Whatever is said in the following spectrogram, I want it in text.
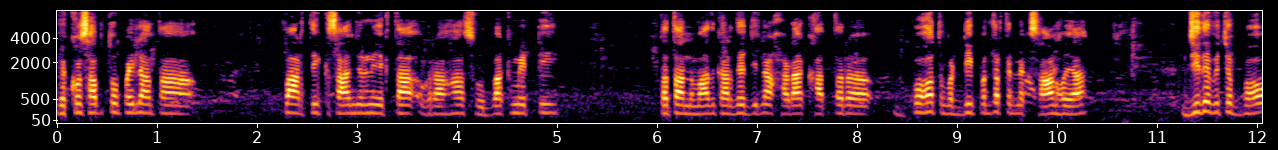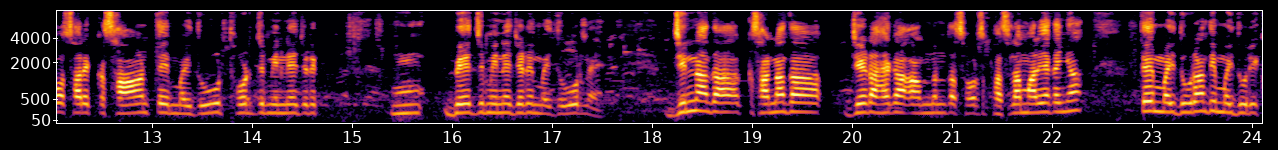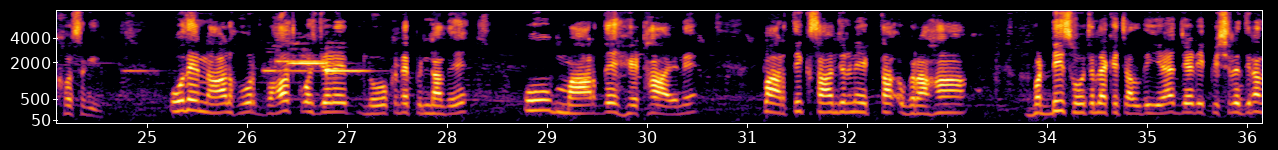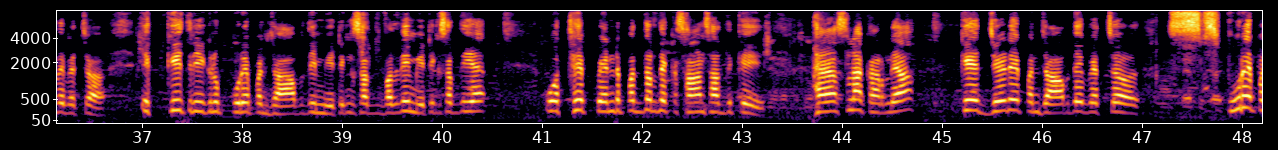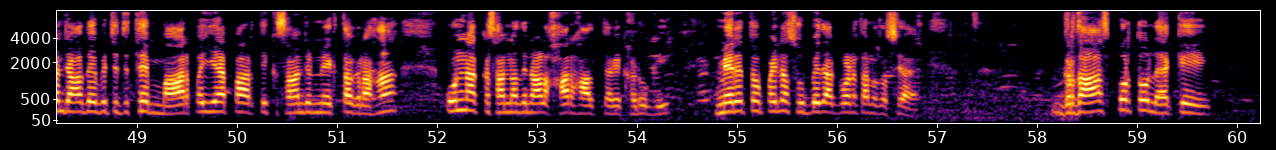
ਦੇਖੋ, ਸਭ ਤੋਂ ਪਹਿਲਾਂ ਤਾਂ ਭਾਰਤੀ ਕਿਸਾਨ ਯੂਨੀਅਨ ਏਕਤਾ ਉਗਰਾਹਾਂ ਸੂਬਾ ਕਮੇਟੀ ਦਾ ਧੰਨਵਾਦ ਕਰਦੇ ਹਾਂ, ਜਿਨ੍ਹਾਂ ਹੜ੍ਹਾਂ ਖਾਤਰ ਬਹੁਤ ਵੱਡੀ ਪੱਧਰ ਤੇ ਨੁਕਸਾਨ ਹੋਇਆ, ਜਿਹਦੇ ਵਿੱਚ ਬਹੁਤ ਸਾਰੇ ਕਿਸਾਨ ਤੇ ਮਜ਼ਦੂਰ ਥੋੜ ਜ਼ਮੀਨੇ ਜਿਹੜੇ ਬੇਜ਼ਮੀਨੇ ਜਿਹੜੇ ਮਜ਼ਦੂਰ ਨੇ, ਜਿਨ੍ਹਾਂ ਦਾ, ਕਿਸਾਨਾਂ ਦਾ ਜਿਹੜਾ ਹੈਗਾ ਆਮਦਨ ਦਾ ਸੋਰਸ ਫਸਲਾਂ ਮਾਰੀਆਂ ਗਈਆਂ ਤੇ ਮਜ਼ਦੂਰਾਂ ਦੀ ਮਜ਼ਦੂਰੀ ਖੁੱਸ ਗਈ। ਉਹਦੇ ਨਾਲ ਹੋਰ ਬਹੁਤ ਕੁਝ ਜਿਹੜੇ ਲੋਕ ਨੇ ਪਿੰਡਾਂ ਦੇ ਉਹ ਮਾਰ ਦੇ ਹੇਠਾਂ ਆਏ ਨੇ। ਭਾਰਤੀ ਕਿਸਾਨ ਯੂਨੀਅਨ ਏਕਤਾ ਉਗਰਾਹਾਂ ਵੱਡੀ ਸੋਚ ਲੈ ਕੇ ਚੱਲਦੀ ਹੈ, ਜਿਹੜੀ ਪਿਛਲੇ ਦਿਨਾਂ ਦੇ ਵਿੱਚ 21 ਤਰੀਕ ਨੂੰ ਪੂਰੇ ਪੰਜਾਬ ਦੀ ਮੀਟਿੰਗ ਸੱਦ ਵਧਵੀਂ ਮੀਟਿੰਗ ਸੱਦੀ ਹੈ। ਉੱਥੇ ਪਿੰਡ ਪੱਧਰ ਦੇ ਕਿਸਾਨ ਸੱਦ ਕੇ ਫੈਸਲਾ ਕਰ ਲਿਆ ਕਿ ਜਿਹੜੇ ਪੰਜਾਬ ਦੇ ਵਿੱਚ ਪੂਰੇ ਪੰਜਾਬ ਦੇ ਵਿੱਚ ਜਿੱਥੇ ਮਾਰ ਪਈ ਹੈ ਭਾਰਤੀ ਕਿਸਾਨ ਯੂਨੀਅਨ ਏਕਤਾ ਉਗਰਾਹਾਂ, ਉਹਨਾਂ ਕਿਸਾਨਾਂ ਦੇ ਨਾਲ ਹਰ ਹਾਲਤ 'ਚ ਕੇ ਖੜੂਗੀ। ਮੇਰੇ ਤੋਂ ਪਹਿਲਾਂ ਸੂਬੇ ਦੇ ਆਗੂਆਂ ਨੇ ਤੁਹਾਨੂੰ ਦੱਸਿਆ ਹੈ। ਗੁਰਦਾਸਪੁਰ ਤੋਂ ਲੈ ਕੇ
